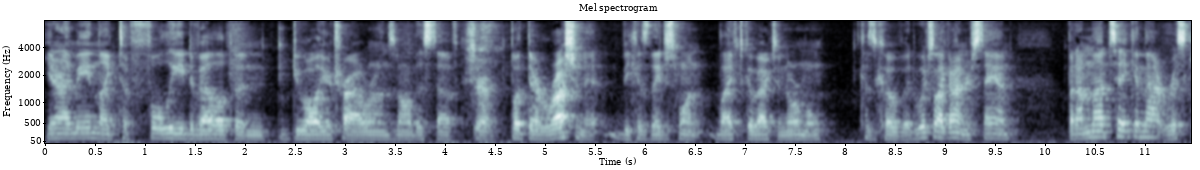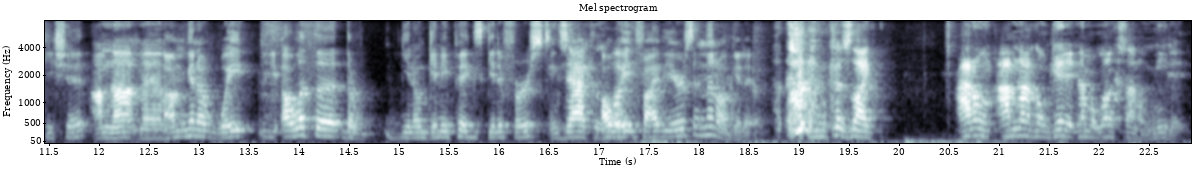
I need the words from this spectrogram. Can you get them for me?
You know what I mean? Like to fully develop and do all your trial runs and all this stuff. Sure. But they're rushing it because they just want life to go back to normal because of COVID, which like I understand. But I'm not taking that risky shit. I'm not, man. I'm gonna wait. I'll let the the you know guinea pigs get it first. exactly. I'll wait five years and then I'll get it. because like I don't. I'm not gonna get it. Number one, because I don't need it.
